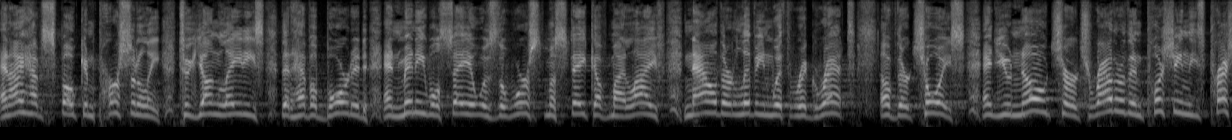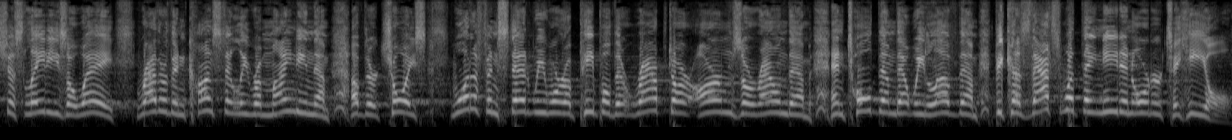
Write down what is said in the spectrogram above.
And I have spoken personally to young ladies that have aborted, and many will say it was the worst mistake of my life. Now they're living with regret of their choice. And you know, church, rather than pushing these precious ladies away, rather than constantly reminding them of their choice, what if instead we were a people that wrapped our arms around them and told them that we love them because that's what they need in order to heal?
